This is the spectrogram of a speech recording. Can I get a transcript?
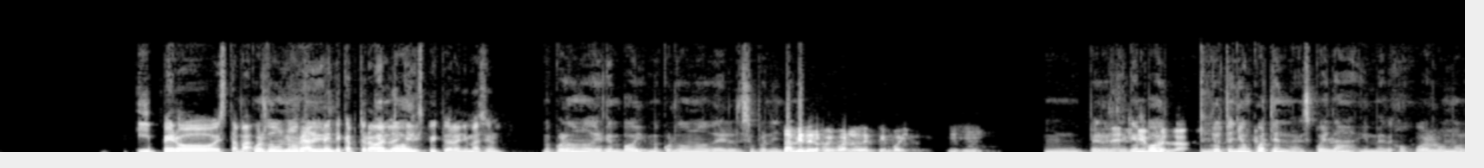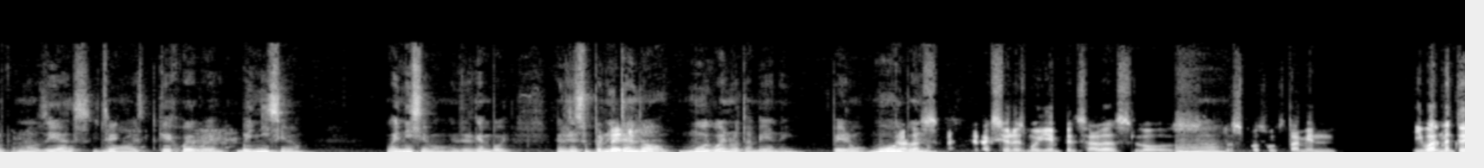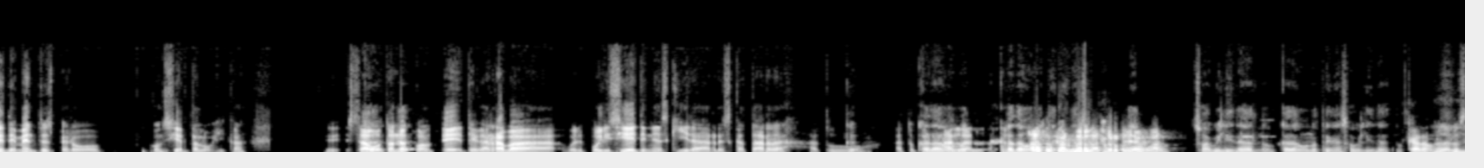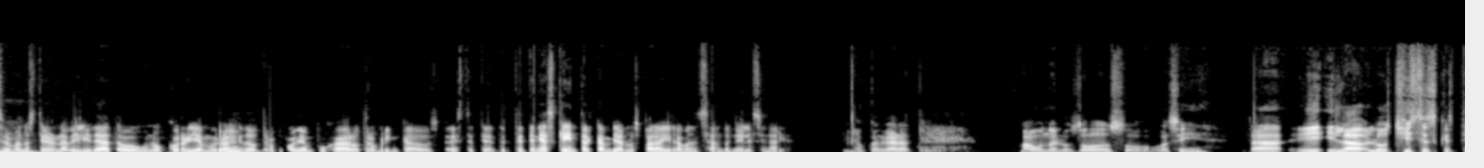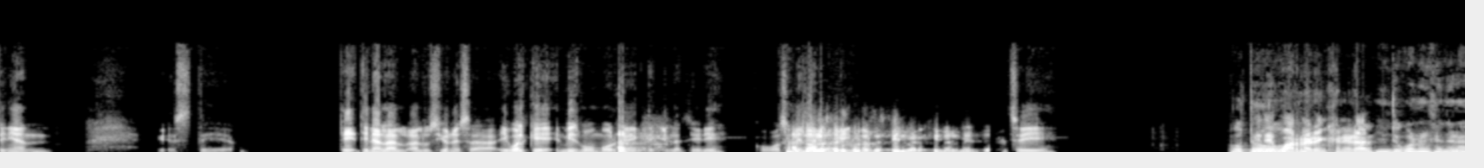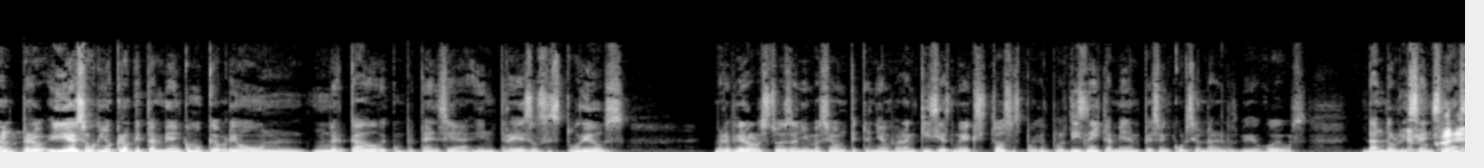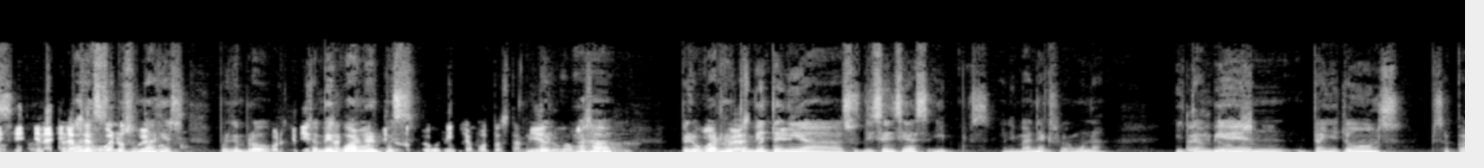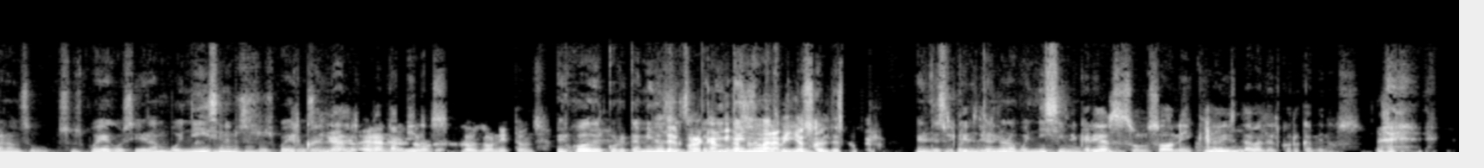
y pero estaba acuerdo uno realmente del capturaba el, espíritu de la animación. Me acuerdo uno del Game Boy, me acuerdo uno del Super Nintendo. También era muy bueno el de Game Boy. Mm, Pero el El del Game Game Boy Boy lo tenía un cuate en la escuela y me dejó jugarlo unos, unos días. Y Sí. no, es, qué juego, ¿eh? Buenísimo. Buenísimo, el del Game Boy. El de Super De hecho. Nintendo, muy bueno también, ¿eh? Pero muy Claro, bueno. Las, las interacciones muy bien pensadas, los, Ajá. los puzzles también igualmente dementes, pero con cierta lógica. Eh, Estaba ca- cuando te, te agarraba el policía y tenías que ir a rescatar a, tu a tu cada carnal. uno- al- Cada tenía la su torre de agua. ¿no? Su habilidad, ¿no? Cada uno tenía su habilidad, ¿no? Cada uno de los hermanos tenía una habilidad, o uno corría muy rápido, otro podía empujar, otro brincaba. Este, te, te tenías que intercambiarlos para ir avanzando en el escenario. o cargar a tu a uno de los dos o así y, y la- los chistes que tenían este te- tenían al- alusiones a igual que el mismo humor que Ah. tenía en la serie como A todas las películas de. Spielberg, finalmente. sí Otro, Y de Warner en general. De Warner en general. Pero, y eso yo creo que también como que abrió un, un mercado de competencia entre esos estudios. Me refiero a los estudios de animación que tenían franquicias muy exitosas. Por ejemplo, Disney también empezó a incursionar en los videojuegos, dando en, licencias en- en- en para hacer buenos personajes. juegos Por ejemplo, porque también Warner, pues, unos juegos también Bueno, vamos ajá. a- pero Warner también tenía sus licencias y pues Animaniacs fue una. Y Tiny también Tiny Toons sacaron su- sus juegos y eran buenísimos esos juegos. Recuerda- ¿eh? Eran, los eran los, Looney Tunes. El juego del Correcaminos El del Correcaminos es maravilloso, el de Super. El de Super si Nintendo que- era buenísimo. Si querías un Sonic, ahí Mm. estaba el del Correcaminos.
